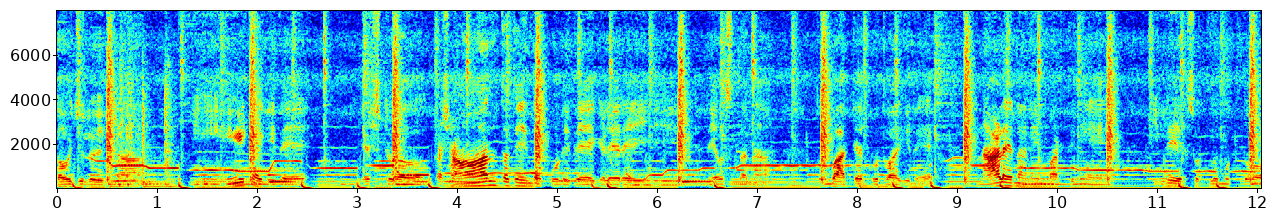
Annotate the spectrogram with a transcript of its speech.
ಗೌಜಲು ಇಲ್ಲ, ನೀಟಾಗಿದೆ. ಎಷ್ಟು ಪ್ರಶಾಂತತೆಯಿಂದ ಕೂಡಿದೆ ಗೆಳೆಯರೆ, ಈ ದೇವಸ್ಥಾನ ತುಂಬ ಅತ್ಯದ್ಭುತವಾಗಿದೆ. ನಾಳೆ ನಾನು ಏನು ಮಾಡ್ತೀನಿ, ಇಲ್ಲಿ ಸುತ್ತಲೂ ಮುತ್ತಲು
